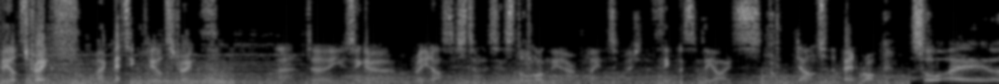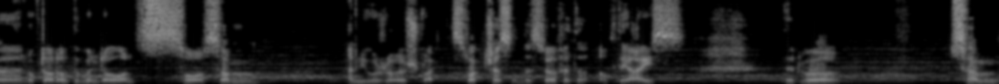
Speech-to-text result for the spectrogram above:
field strength, magnetic field strength, and uh, using a radar system that's installed on the aeroplane to measure the thickness of the ice down to the bedrock. So I uh, looked out of the window and saw some unusual stru structures on the surface of the ice that were some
